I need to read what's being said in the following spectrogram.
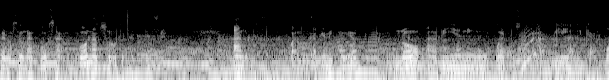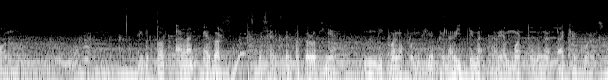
pero sé una cosa con absoluta certeza. Antes, cuando cargué mi camión, no había ningún cuerpo sobre la pila de carbón. El doctor Alan Edwards, especialista en patología, indicó a la policía que la víctima había muerto de un ataque al corazón.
